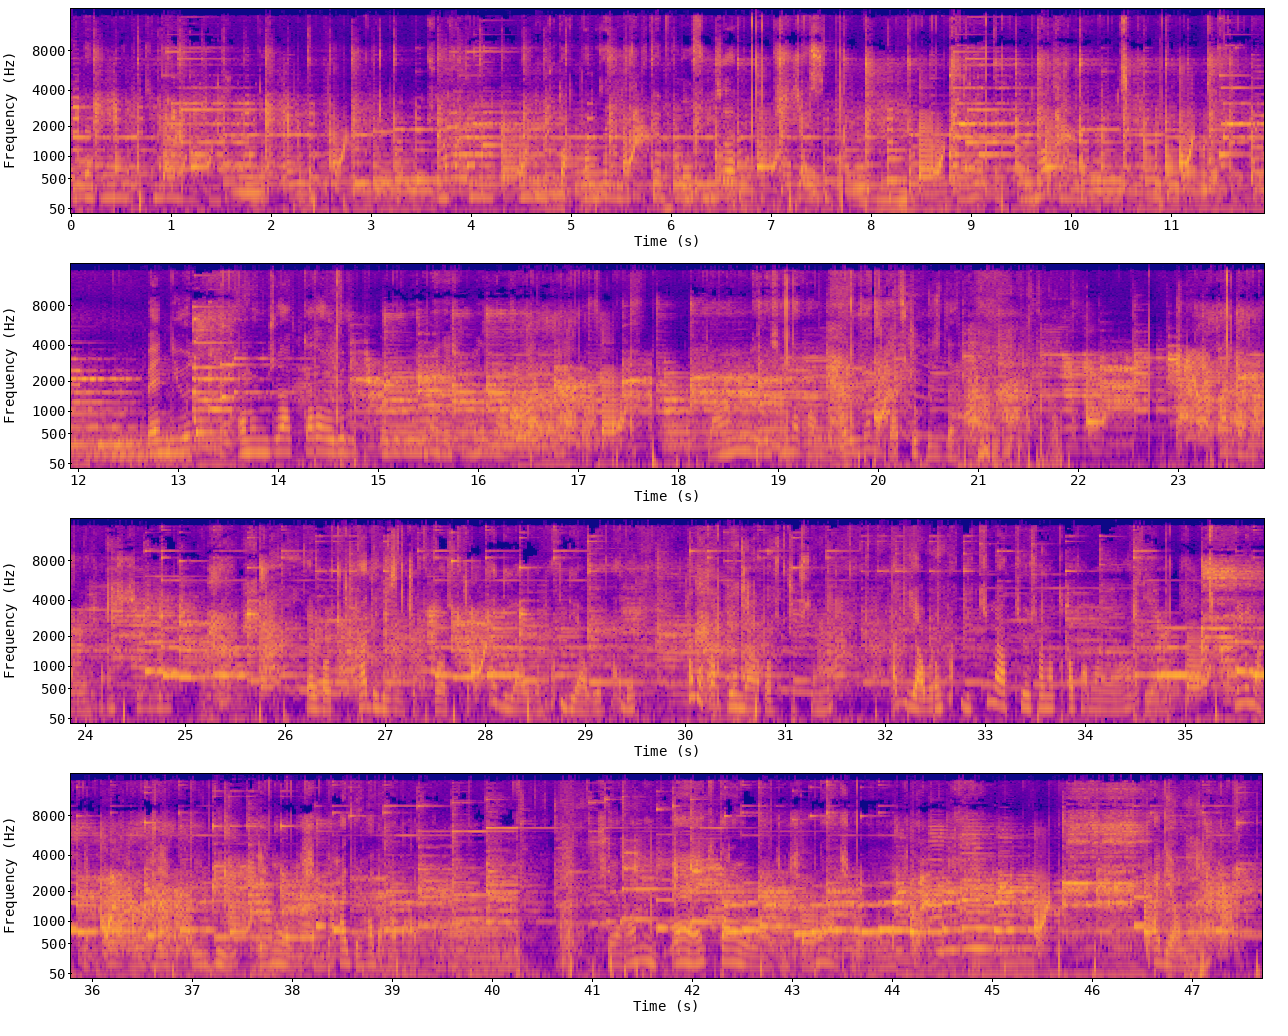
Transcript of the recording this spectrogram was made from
De ben onu anda. Çünkü 10. dakikamıza girdik ve boss'umuza kapışacağız. Yani olmaz yani. Ben diyordum ki 10. dakikada öbür öbür bölüme geçmemiz lazım. Planın gerisinde kaldı. O yüzden boss çok hızlı. Pardon böyle. Gel bossçuk hadi hızlıcık bossçuk. Hadi yavrum hadi yavrum hadi. Hadi kaplumbağa bozcuk seni. Hadi yavrum hadi kime atıyorsan at kafama ya. Hadi ya. Bunu mu attın? Allah Allah herif öldü. E ne oldu şimdi? Hadi hadi hadi hadi. Aa. Şey yapamıyorum ki. Ee iki tane yollayacağım şimdi. Ne var şimdi? İki tane. Hadi yavrum.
